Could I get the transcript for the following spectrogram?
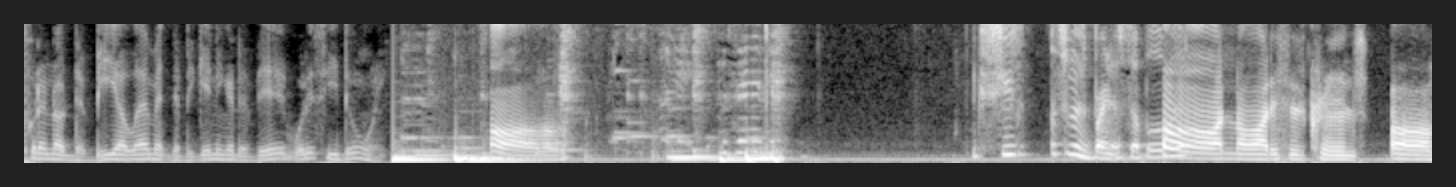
putting up the BLM at the beginning of the vid. What is he doing? Oh. Excuse let's just burn this up a little bit. Oh no, this is cringe. Oh.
